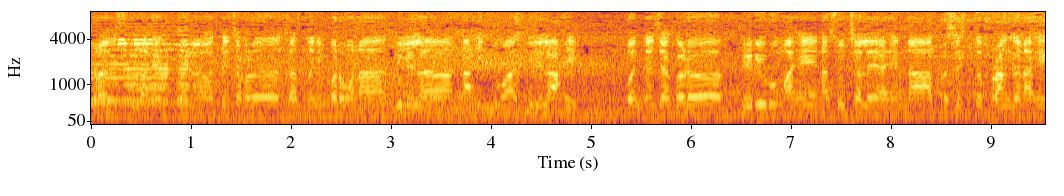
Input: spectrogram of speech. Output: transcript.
ड्राईव्ह स्कूल आहेत पण त्याच्याकडं शासनाने परवाना दिलेला नाही किंवा दिलेला आहे. पण त्यांच्याकडं फेरी रूम आहे ना शौचालय आहे ना प्रशस्त प्रांगण आहे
